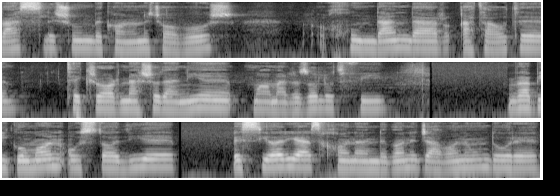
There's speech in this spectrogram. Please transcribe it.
وصلشون به کانون چاوش خوندن در قطعات تکرار نشدنی محمد رضا لطفی و بیگمان استادی بسیاری از خوانندگان جوان اون دوره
